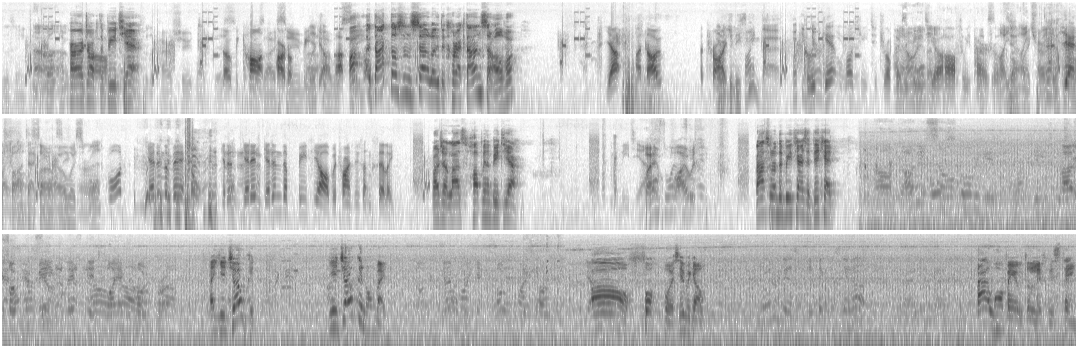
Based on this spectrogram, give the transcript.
Power drop the BTR. No, we can't power drop BTR. That's Uh, that doesn't sound like the correct answer. Over. Yeah, I know. I tried. Did he find that? Fucking Can we get Logi to drop I in the. BTR after we power It's drop? like- Yeah. like Yes. So I always spawn. Squad, get in the vehicle. get in, get in, get in the BTR. We're trying to do something silly. Roger, lads, hop in the BTR. BTR. Wait, why would... Last one on the BTR is a dickhead. Uh, so we're being lifted by a Cobra. Are you joking? You're joking on me? Oh, fuck, boys. Here we go. That won't be able to lift this thing.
